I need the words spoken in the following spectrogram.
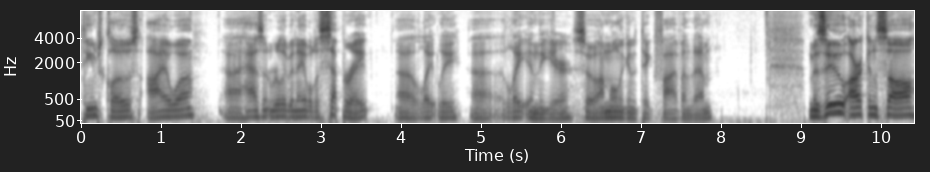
teams close. Iowa uh, hasn't really been able to separate uh, lately, late in the year, so I'm only going to take five on them. Mizzou, Arkansas.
